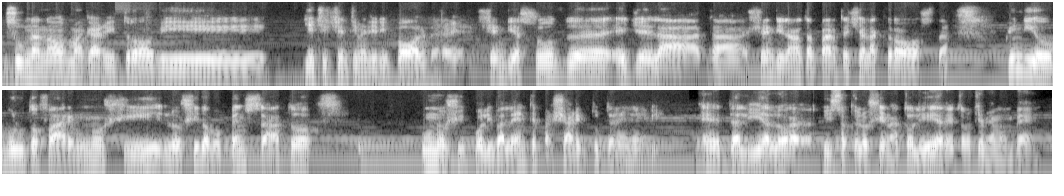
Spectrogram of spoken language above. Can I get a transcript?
su una nord magari trovi 10 cm di polvere, scendi a sud è gelata, scendi da un'altra parte c'è la crosta. Quindi ho voluto fare uno sci, lo sci l'avevo pensato uno sci polivalente per sciare in tutte le nevi. E da lì allora, visto che lo sci è nato lì, ha detto lo chiamiamo Ben.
